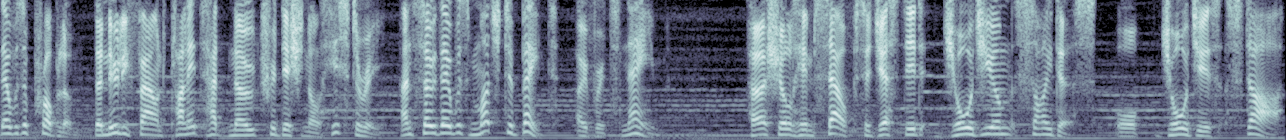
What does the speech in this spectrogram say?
there was a problem. The newly found planet had no traditional history, and so there was much debate over its name. Herschel himself suggested Georgium Sidus, or George's Star,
